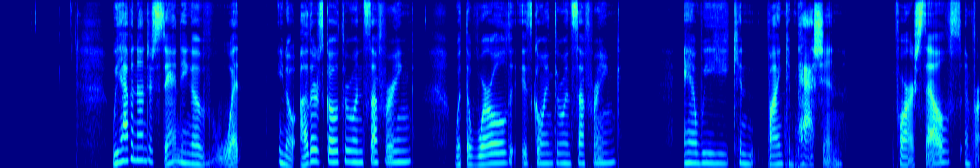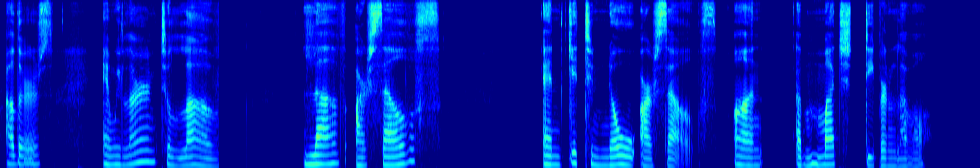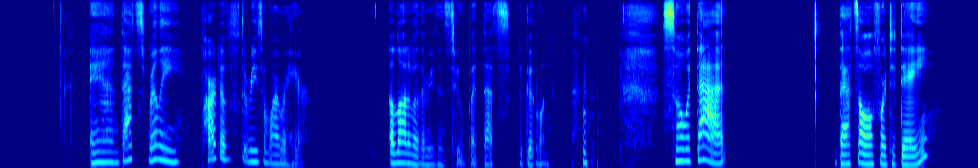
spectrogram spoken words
we have an understanding of what, you know, others go through in suffering, what the world is going through in suffering, and we can find compassion for ourselves and for others. And we learn to love, love ourselves and get to know ourselves on a much deeper level. And that's really part of the reason why we're here. A lot of other reasons too, but that's a good one. so, with that, that's all for today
